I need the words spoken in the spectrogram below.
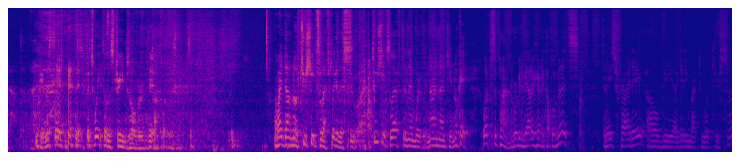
about that. Okay, let's, let's, let's, wait till the stream's over and we'll talk about this. I might down, no, two sheets left. Look at this. Two sheets left and then we're 919. Okay, what's the plan? We're going to be out of here in a couple of minutes. Today's Friday. I'll be uh, getting back to work here soon.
